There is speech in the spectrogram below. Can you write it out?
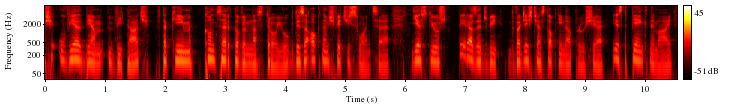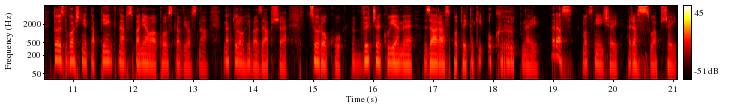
się uwielbiam witać w takim koncertowym nastroju, gdy za oknem świeci słońce, jest już pi razy drzwi 20 stopni na plusie, jest piękny maj, to jest właśnie ta piękna, wspaniała polska wiosna, na którą chyba zawsze co roku wyczekujemy zaraz po tej takiej okrutnej, raz mocniejszej, raz słabszej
